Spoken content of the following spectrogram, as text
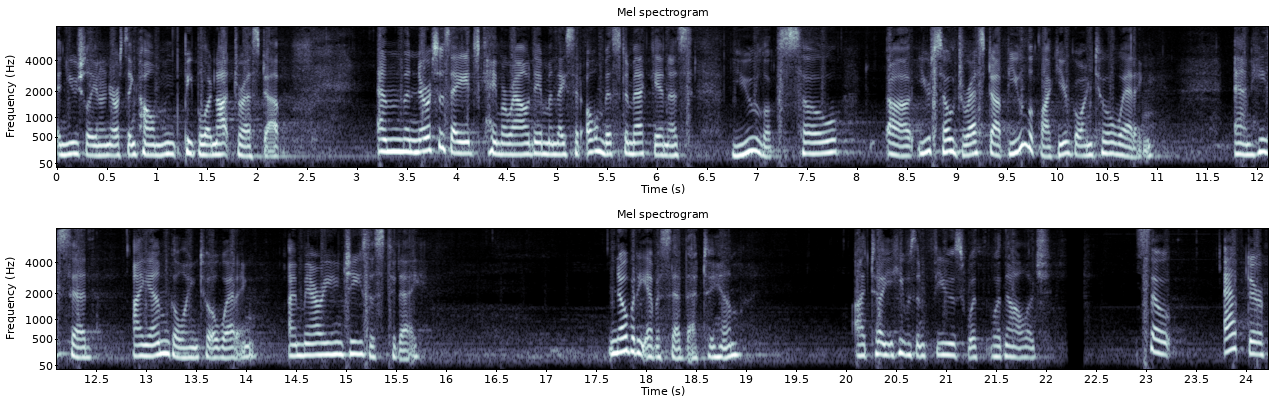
and usually in a nursing home, people are not dressed up. And the nurses' aides came around him and they said, Oh, Mr. McInnes, you look so, uh, you're so dressed up. You look like you're going to a wedding. And he said, I am going to a wedding. I'm marrying Jesus today. Nobody ever said that to him. I tell you, he was infused with, with knowledge. So after,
